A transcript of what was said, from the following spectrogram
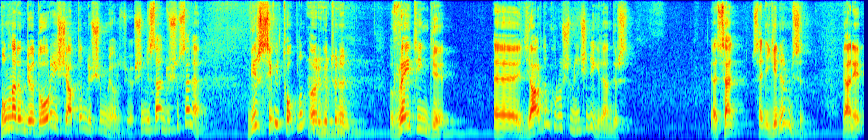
Bunların diyor doğru iş yaptığını düşünmüyoruz diyor. Şimdi sen düşünsene bir sivil toplum örgütünün reytingi e, yardım kuruluşunun için ilgilendirsin. Yani sen sen ilgilenir misin? Yani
